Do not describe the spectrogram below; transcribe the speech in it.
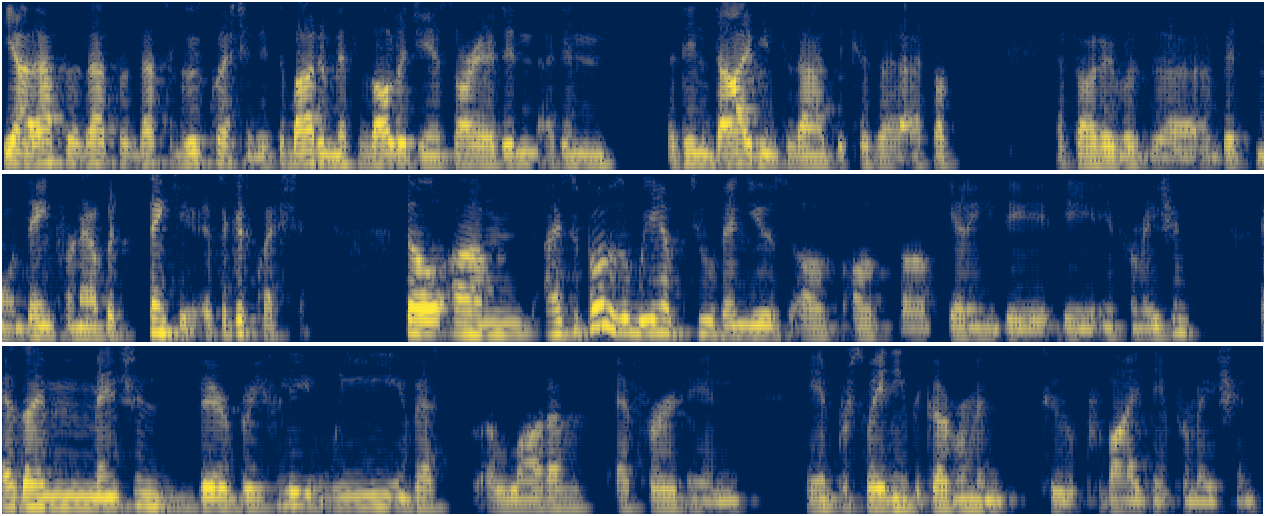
Yeah, that's a that's a that's a good question. It's about a methodology, and sorry, I didn't I didn't I didn't dive into that because I, I thought I thought it was a, a bit mundane for now, but thank you. It's a good question. So um, I suppose we have two venues of, of, of getting the, the information. As I mentioned very briefly, we invest a lot of effort in, in persuading the governments to provide the information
